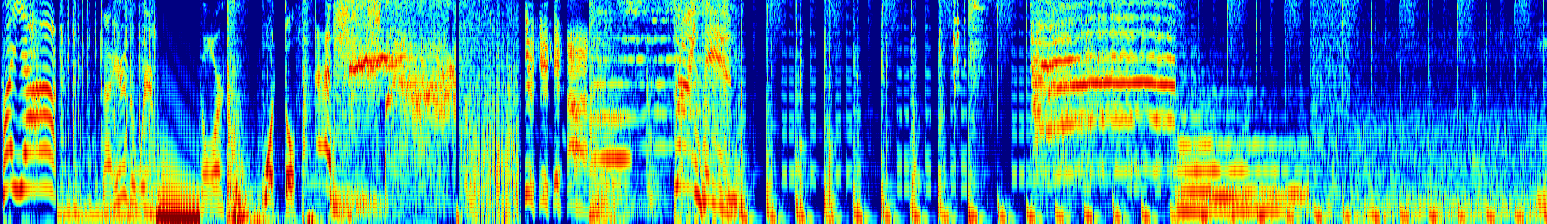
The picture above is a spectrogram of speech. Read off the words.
Fire! Now here's a weird door. What the f- Frying pan! Do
